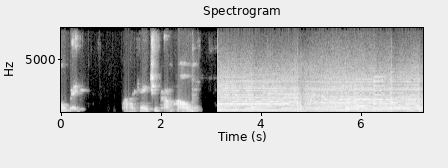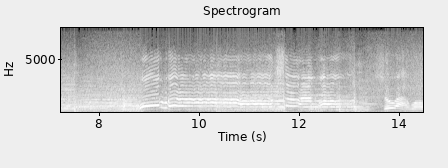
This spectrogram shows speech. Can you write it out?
Home, baby? Why can't you come home? Whoa, so I won't, so I won't.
